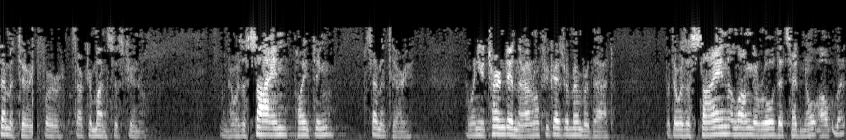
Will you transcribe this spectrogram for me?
cemetery for Dr. Muntz's funeral. And there was a sign pointing cemetery. And when you turned in there, I don't know if you guys remember that, but there was a sign along the road that said no outlet.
